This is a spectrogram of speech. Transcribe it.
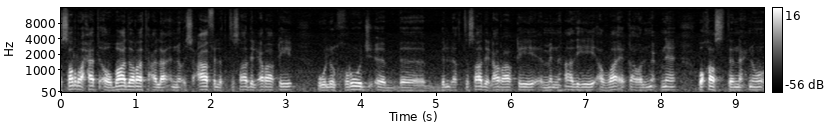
صرحت أو بادرت على أنه إسعاف الاقتصاد العراقي وللخروج بالاقتصاد العراقي من هذه الضائقة والمحنة وخاصة نحن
